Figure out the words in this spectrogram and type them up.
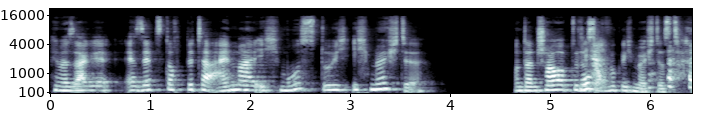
ich immer sage, ersetzt doch bitte einmal ich muss durch ich möchte. Und dann schau, ob du das ja. auch wirklich möchtest.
